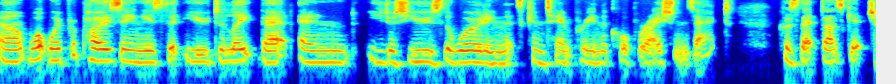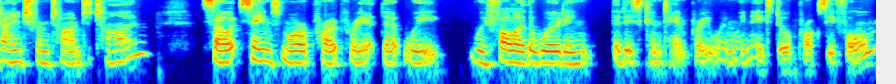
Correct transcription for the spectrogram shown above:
Uh, what we're proposing is that you delete that and you just use the wording that's contemporary in the Corporations Act, because that does get changed from time to time. So it seems more appropriate that we, we follow the wording that is contemporary when we need to do a proxy form.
